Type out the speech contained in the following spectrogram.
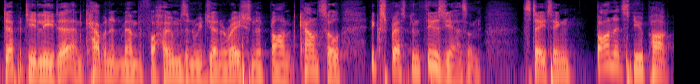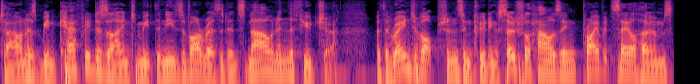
Deputy Leader and Cabinet Member for Homes and Regeneration at Barnet Council, expressed enthusiasm, stating, Barnet's new park town has been carefully designed to meet the needs of our residents now and in the future, with a range of options including social housing, private sale homes,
